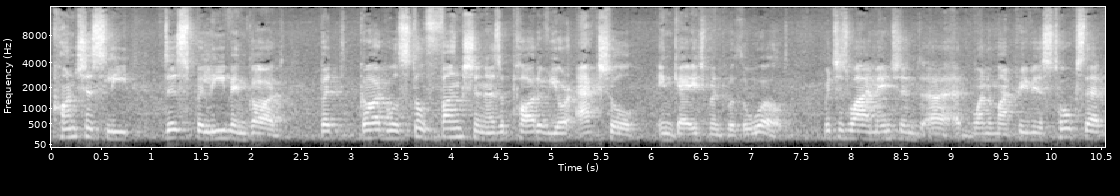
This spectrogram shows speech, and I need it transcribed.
consciously disbelieve in God, but God will still function as a part of your actual engagement with the world. Which is why I mentioned uh, at one of my previous talks that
